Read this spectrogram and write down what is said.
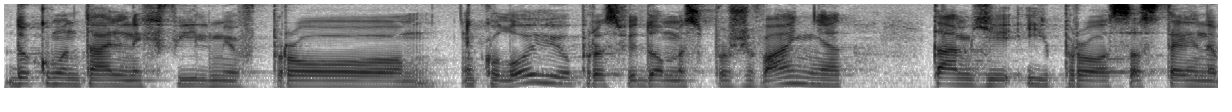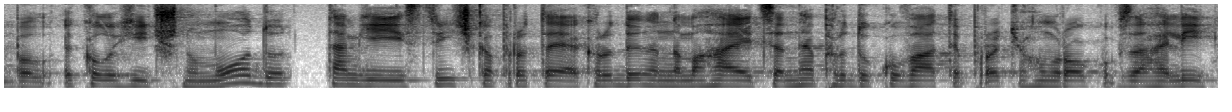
документальних фільмів про екологію, про свідоме споживання. Там є і про sustainable екологічну моду, там є і стрічка про те, як родина намагається не продукувати протягом року взагалі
